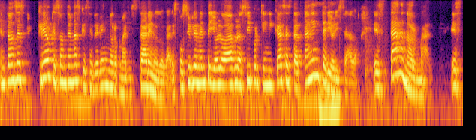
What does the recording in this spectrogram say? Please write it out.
Entonces, creo que son temas que se deben normalizar en los hogares. Posiblemente yo lo hablo así porque en mi casa está tan interiorizado, es tan normal, es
